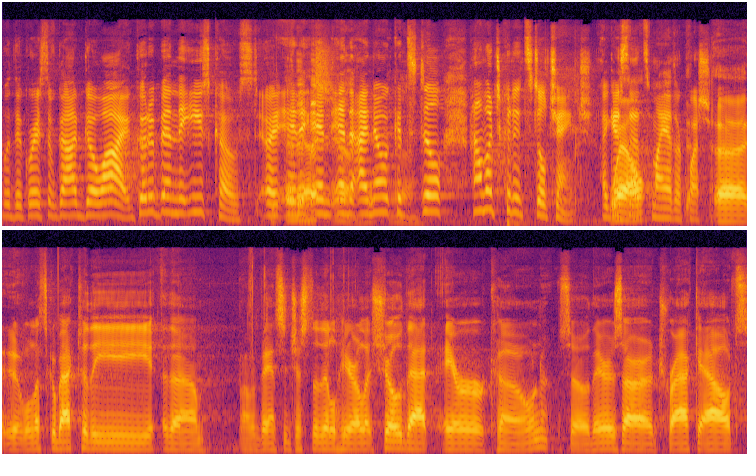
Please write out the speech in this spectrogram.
with the grace of God go I. Could have been the East Coast. Uh, and, and, and, I know it could yeah. still, how much could it still change? I guess well, that's my other question. Uh, well, let's go back to the, the um, I'll advance it just a little here. Let's show that error cone. So there's our track out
